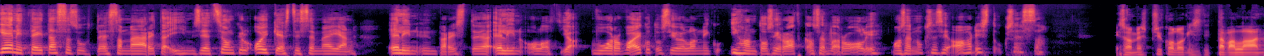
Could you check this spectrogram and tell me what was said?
geenit ei tässä suhteessa määritä ihmisiä, että se on kyllä oikeasti se meidän elinympäristö ja elinolot ja vuorovaikutus, joilla on niin kuin ihan tosi ratkaiseva rooli masennuksesi ahdistuksessa se on myös psykologisesti tavallaan,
